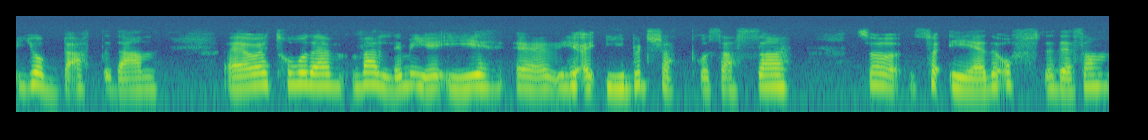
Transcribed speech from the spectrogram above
jobber etter den. Uh, og jeg tror det er veldig mye i, uh, i, budsjettprosesser så, så, er det ofte det som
